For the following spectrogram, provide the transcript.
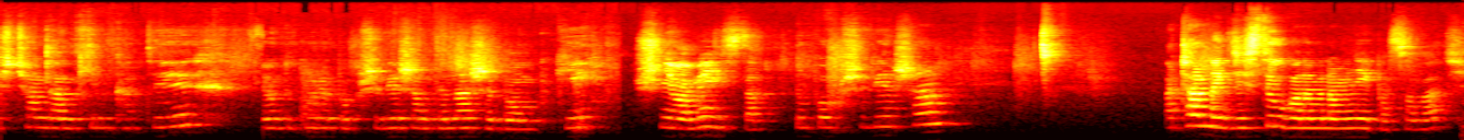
Ściągam kilka tych. I od góry poprzywieszam te nasze bombki. Już nie ma miejsca. Tu poprzywieszam. A czarne gdzieś z tyłu, bo one będą mniej pasować.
